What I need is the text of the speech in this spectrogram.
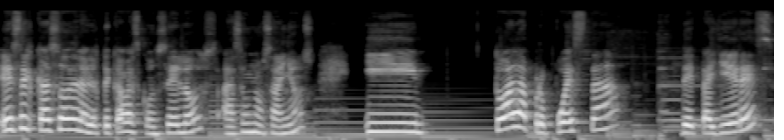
es el caso de la Biblioteca Vasconcelos hace unos años y toda la propuesta de talleres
